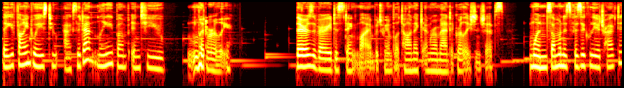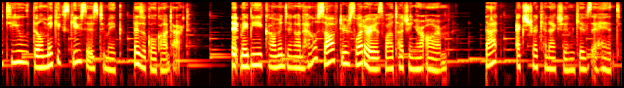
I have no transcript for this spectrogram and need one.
they find ways to accidentally bump into you, literally. There is a very distinct line between platonic and romantic relationships. When someone is physically attracted to you, they'll make excuses to make physical contact. It may be commenting on how soft your sweater is while touching your arm. That extra connection gives a hint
